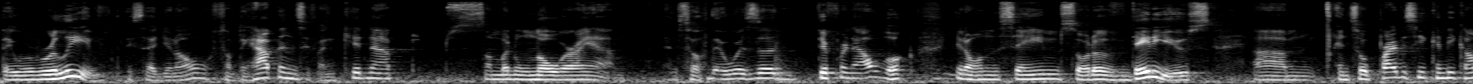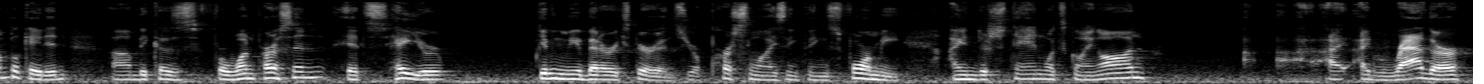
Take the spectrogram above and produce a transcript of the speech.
they were relieved. They said, you know, if something happens, if I'm kidnapped, someone will know where I am. And so there was a different outlook, you know, on the same sort of data use. Um, and so privacy can be complicated um, because for one person, it's, hey, you're giving me a better experience. You're personalizing things for me. I understand what's going on. I, I'd rather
